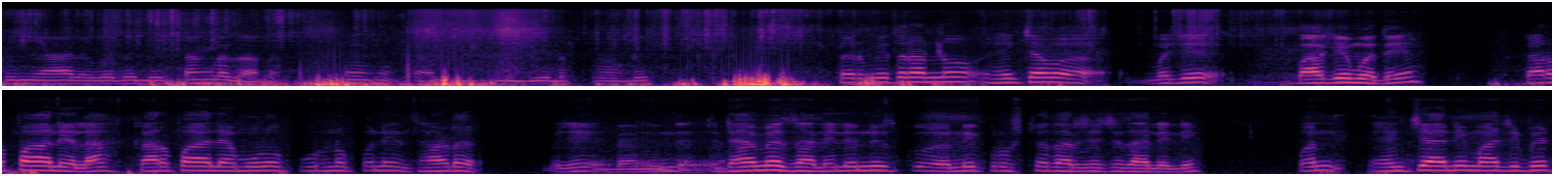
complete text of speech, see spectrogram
तुम्ही आल्याबद्दल हे चांगला झाला. हं, हं. तुम्ही दिलं प्रॉब्लेम तर मित्रांनो ह्यांच्या म्हणजे बागेमध्ये कारपा आलेला. कारपा आल्यामुळं पूर्णपणे झाडं म्हणजे. डॅमेज झालेले निक निकृष्ट दर्जाची झालेली. पण यांची आणि माझी भेट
